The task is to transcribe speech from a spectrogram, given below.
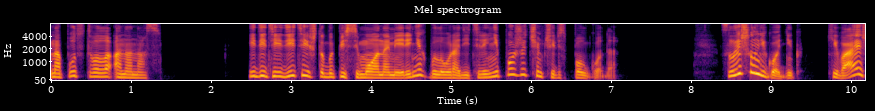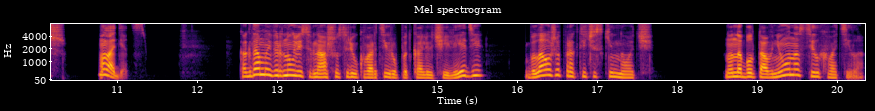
напутствовала она нас. Идите, идите, и чтобы письмо о намерениях было у родителей не позже, чем через полгода. Слышал, негодник? Киваешь? Молодец. Когда мы вернулись в нашу с Рю квартиру под колючей леди, была уже практически ночь. Но на болтовню у нас сил хватило.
